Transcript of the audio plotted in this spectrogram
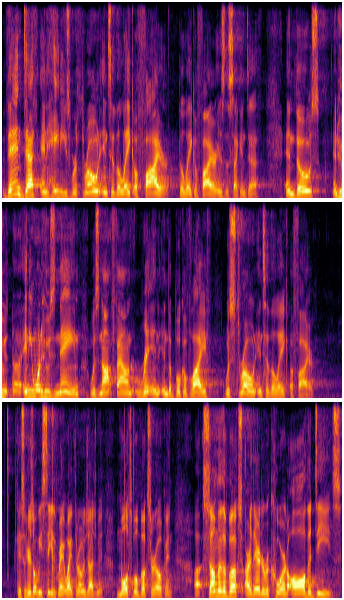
Then death and Hades were thrown into the lake of fire. The lake of fire is the second death. And those and who uh, anyone whose name was not found written in the book of life was thrown into the lake of fire. Okay, so here's what we see the great white throne judgment. Multiple books are open. Uh, some of the books are there to record all the deeds.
